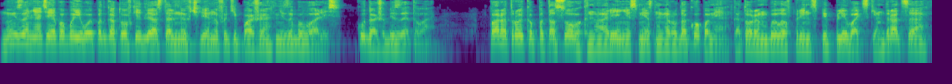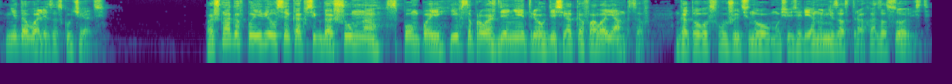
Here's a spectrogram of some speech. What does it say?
Ну и занятия по боевой подготовке для остальных членов экипажа не забывались. Куда же без этого? Пара-тройка потасовок на арене с местными рудокопами, которым было в принципе плевать с кем драться, не давали заскучать. Пашнагов появился, как всегда, шумно, с помпой и в сопровождении трех десятков алаянцев, готовых служить новому сюзерену не за страх, а за совесть.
